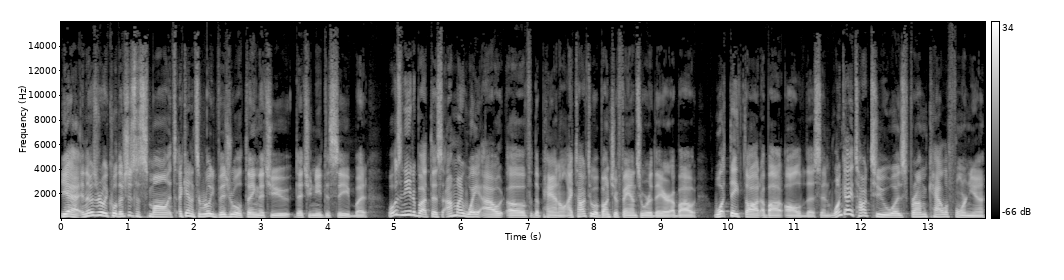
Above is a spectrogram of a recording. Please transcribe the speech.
Yeah, and that was really cool. That's just a small. It's again, it's a really visual thing that you that you need to see. But what was neat about this? On my way out of the panel, I talked to a bunch of fans who were there about what they thought about all of this. And one guy I talked to was from California.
